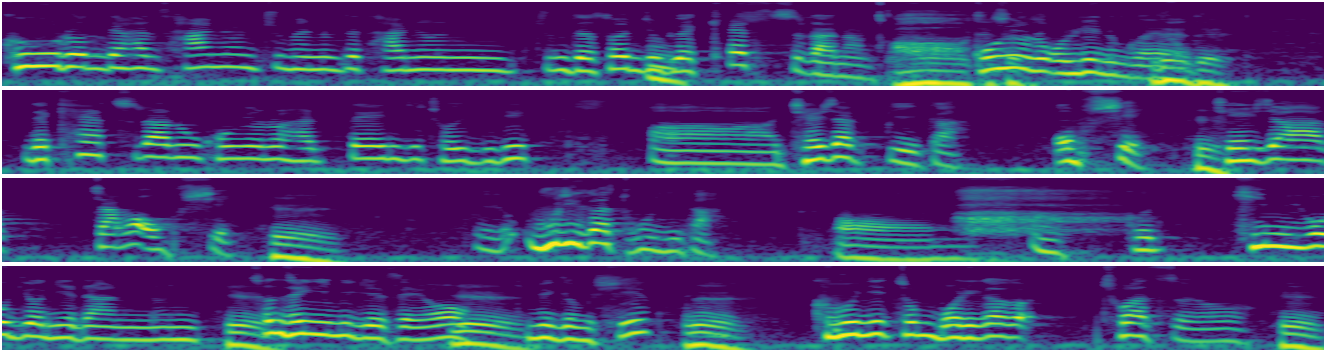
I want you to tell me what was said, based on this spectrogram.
그런데 한 4년쯤 했는데 4년쯤 돼서 이제 우리가 캐츠라는 아, 공연을 대단하다. 올리는 거예요. 네네. 근데 캐츠라는 공연을 할 때 이제 저희들이 아 제작비가 없이 예. 제작자가 없이 예. 예, 우리가 돈이다. 어. 예, 그 김효경이라는 예. 선생님이 계세요. 예. 김효경 씨. 네. 그분이 좀 머리가 좋았어요. 예.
